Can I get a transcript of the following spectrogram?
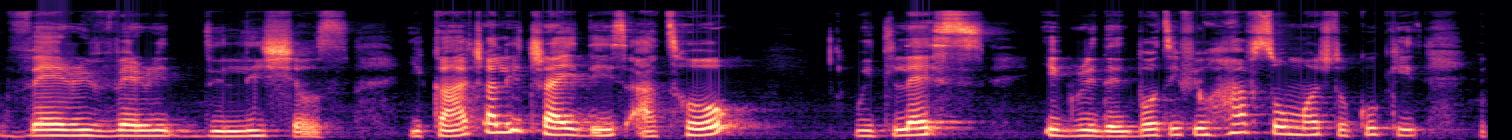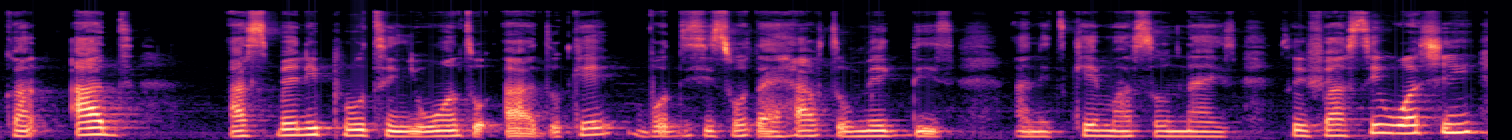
very very delicious. You can actually try this at home with less ingredient but if you have so much to cook it you can add as many protein you want to add okay? But this is what i have to make this and it came out so nice. So if you are still watching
